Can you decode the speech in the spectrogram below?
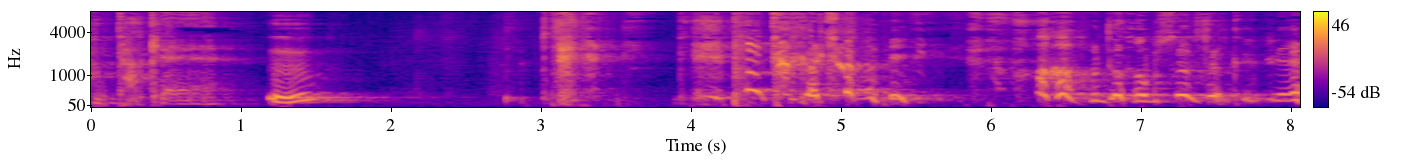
부탁해, 응? 부탁할 사람이 아무도 없어서 그래.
